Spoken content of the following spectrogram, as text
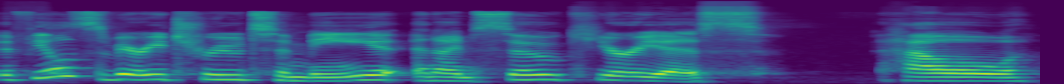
It feels very true to me, and I'm so curious how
